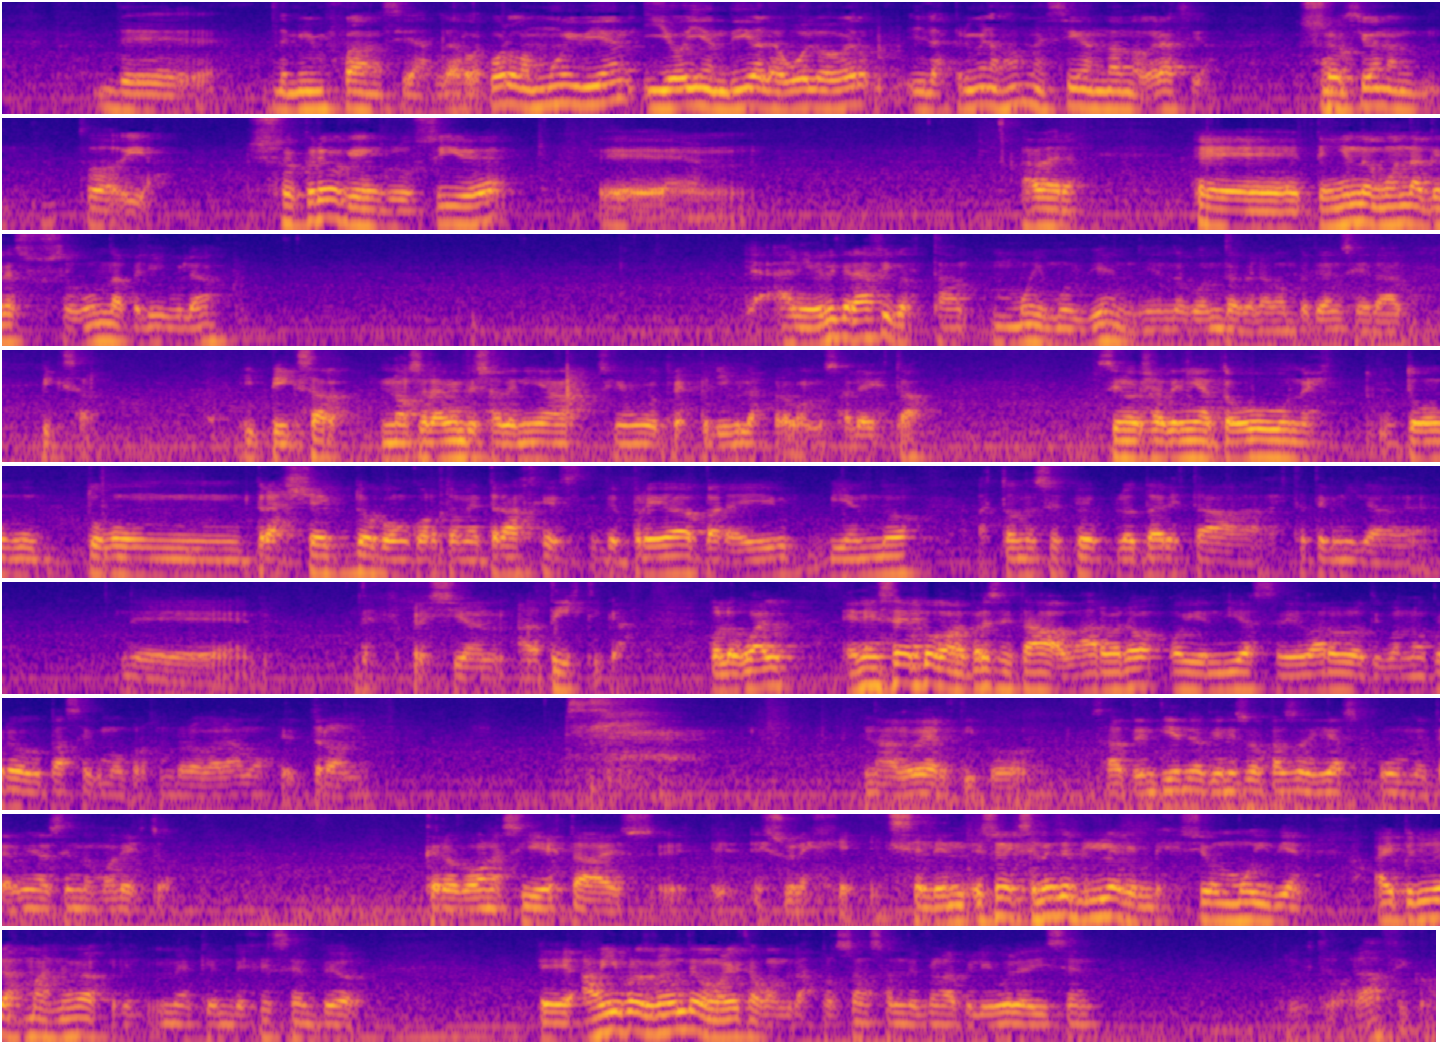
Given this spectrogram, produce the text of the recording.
de, de mi infancia. La recuerdo muy bien y hoy en día la vuelvo a ver y las primeras dos me siguen dando gracia. Funcionan todavía. Yo creo que inclusive, eh, a ver, eh, teniendo en cuenta que era su segunda película, a nivel gráfico está muy muy bien, teniendo en cuenta que la competencia era Pixar. Y Pixar no solamente ya tenía, si no me equivoco, tres películas para cuando sale esta, sino que ya tenía todo un, todo un, todo un trayecto con cortometrajes de prueba para ir viendo hasta dónde se puede explotar esta, esta técnica de, de- de expresión artística. Con lo cual, en esa época me parece que estaba bárbaro, hoy en día se ve bárbaro, tipo, no creo que pase como por ejemplo lo que hablamos de Tron. Nada que ver, tipo, o sea, te entiendo que en esos casos digas, "Uh, me termina siendo molesto. Creo que aún así esta es, es, eje- excelente, es una excelente película que envejeció muy bien. Hay películas más nuevas que, que envejecen peor. Eh, a mí personalmente me molesta cuando las personas salen de una película y dicen, pero viste los gráficos.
